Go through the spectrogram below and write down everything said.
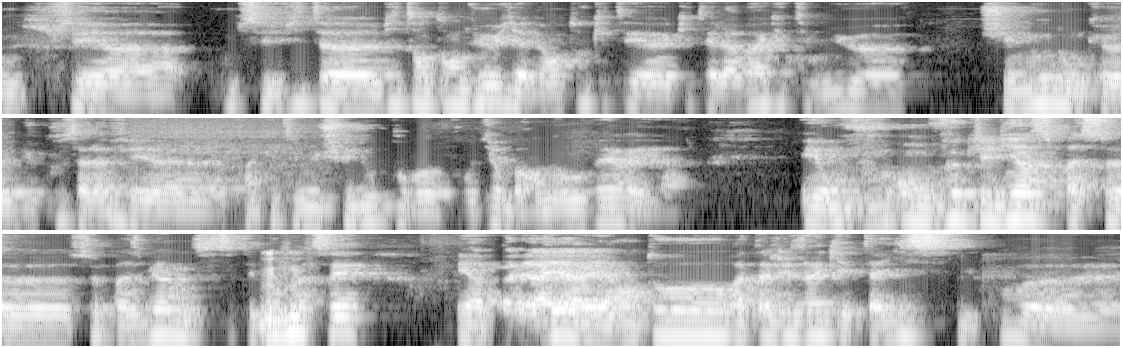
on s'est, on s'est vite, vite entendu, il y avait Anto qui était, qui était là-bas, qui était venu chez nous, donc du coup, ça l'a fait, enfin, qui était venu chez nous pour, pour dire, bah, on a ouvert, et et on, on, veut que les liens se passent, se passent bien, donc ça s'était bien mhm. passé. Et après, il y a Anto Ratageza qui est Thaïs, du coup, euh,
